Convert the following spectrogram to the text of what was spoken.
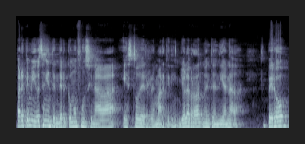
para que me ayudasen a entender cómo funcionaba esto del remarketing. Yo la verdad no entendía nada, pero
